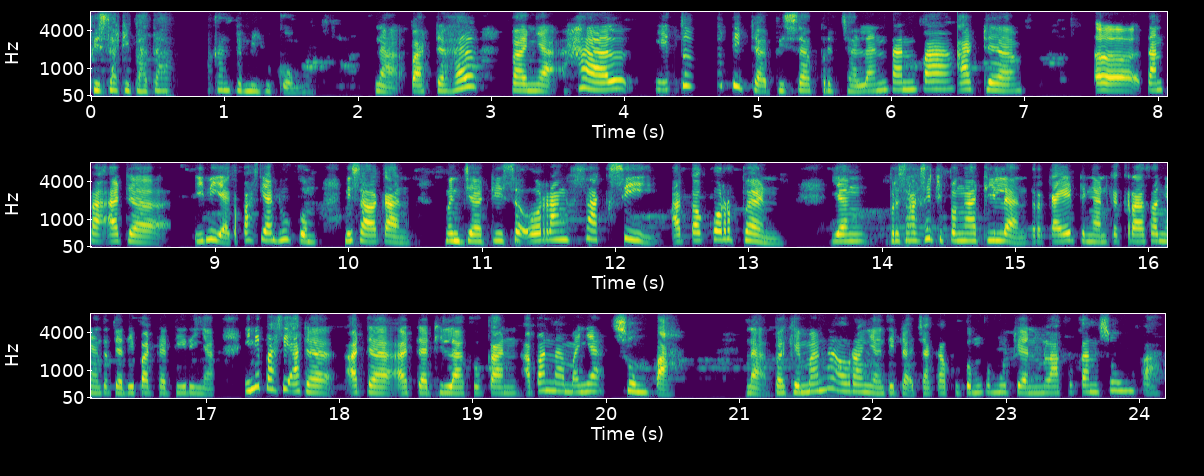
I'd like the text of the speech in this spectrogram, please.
bisa dibatalkan demi hukum. Nah, padahal banyak hal itu tidak bisa berjalan tanpa ada uh, tanpa ada ini ya kepastian hukum. Misalkan menjadi seorang saksi atau korban yang bersaksi di pengadilan terkait dengan kekerasan yang terjadi pada dirinya. Ini pasti ada ada ada dilakukan apa namanya sumpah. Nah, bagaimana orang yang tidak cakap hukum kemudian melakukan sumpah?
